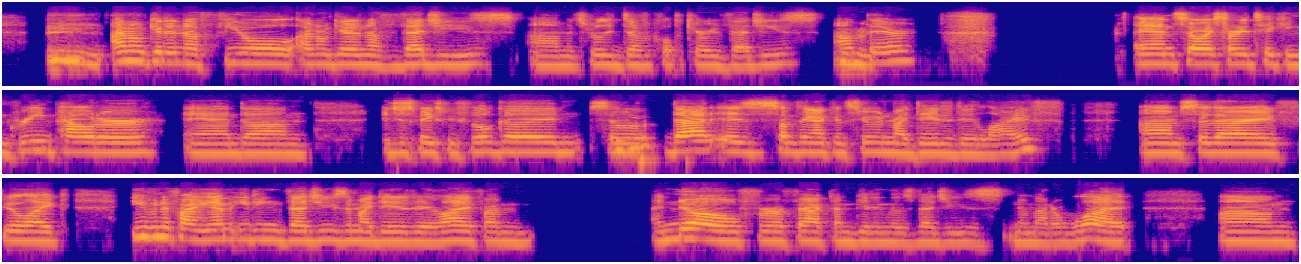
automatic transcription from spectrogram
I don't get enough fuel. I don't get enough veggies. Um, it's really difficult to carry veggies out mm-hmm. there and so I started taking green powder, and um, it just makes me feel good. So mm-hmm. that is something I consume in my day to day life, um, so that I feel like even if I am eating veggies in my day to day life, I'm I know for a fact I'm getting those veggies no matter what. Um,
